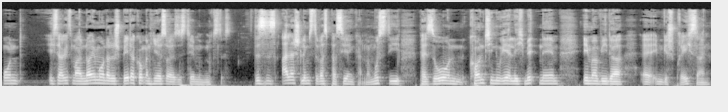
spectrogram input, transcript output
und ich sage jetzt mal, neun Monate später kommt man hier ist euer System und nutzt es. Das ist das Allerschlimmste, was passieren kann. Man muss die Person kontinuierlich mitnehmen, immer wieder äh, im Gespräch sein.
